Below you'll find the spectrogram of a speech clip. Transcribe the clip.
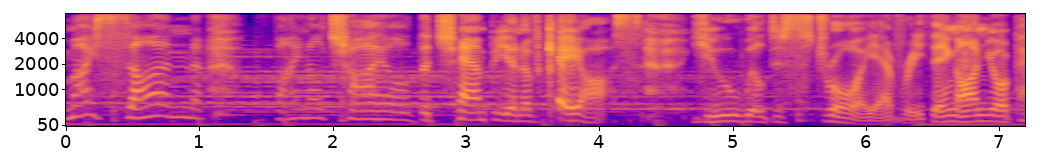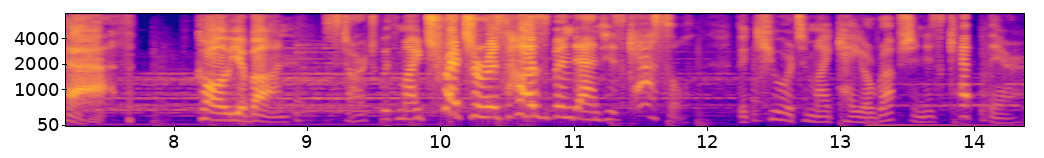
My son, final child, the champion of chaos. You will destroy everything on your path. Kolyaban, start with my treacherous husband and his castle. The cure to my K eruption is kept there.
